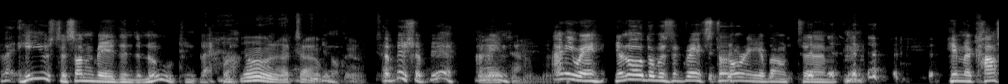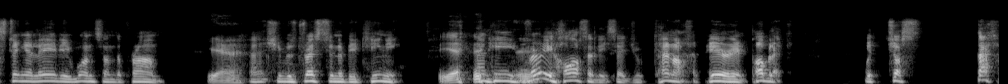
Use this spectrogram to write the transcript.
like, he used to sunbathe in the nude in Blackrock. No, no, Tom. You know, no, Tom. The bishop, yeah. I No, mean, Tom, no. anyway, you know there was a great story about um, him accosting a lady once on the prom. yeah, Uh, she was dressed in a bikini, yeah. and he Yeah. very haughtily said, "You cannot appear in public with just that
